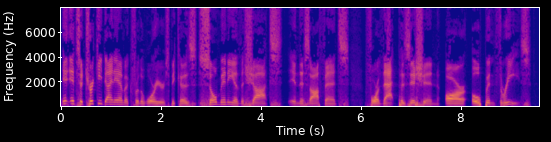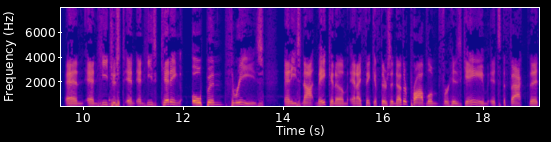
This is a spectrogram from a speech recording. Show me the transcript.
It's a tricky dynamic for the Warriors because so many of the shots in this offense for that position are open threes and and he just and and he's getting open threes and he's not making them. And I think if there's another problem for his game, it's the fact that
